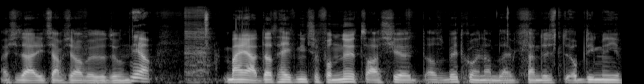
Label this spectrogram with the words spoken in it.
Als je daar iets aan zou willen doen. ja. Maar ja, dat heeft niet zoveel nut als je als Bitcoin dan blijft staan. Dus op die manier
